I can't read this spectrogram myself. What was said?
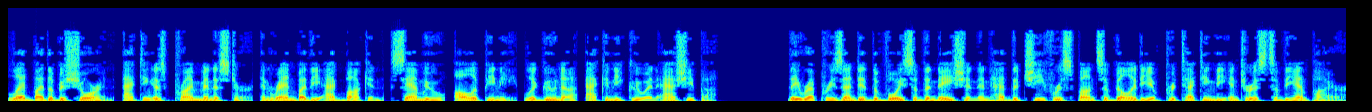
Led by the Bishoran, acting as prime minister, and ran by the Agbakan, Samu, Alapini, Laguna, Akaniku and Ashipa. They represented the voice of the nation and had the chief responsibility of protecting the interests of the empire.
